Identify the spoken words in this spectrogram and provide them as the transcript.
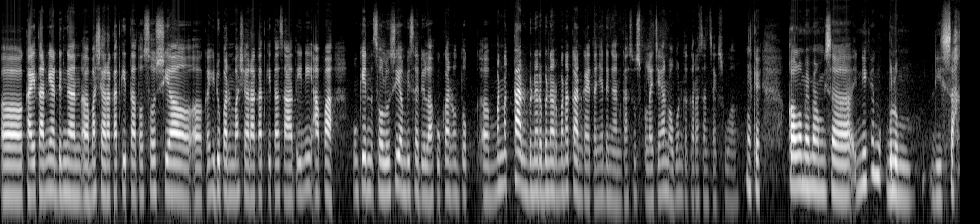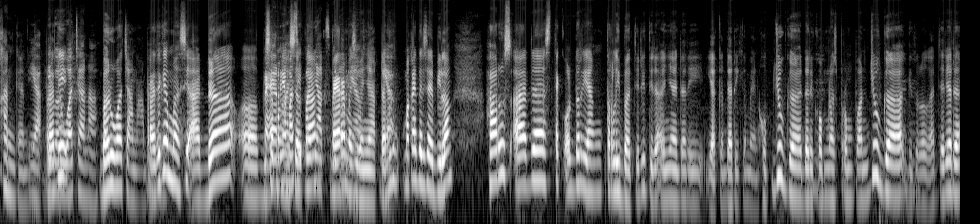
uh, kaitannya dengan uh, masyarakat kita atau sosial uh, kehidupan masyarakat kita saat ini, apa mungkin solusi yang bisa dilakukan untuk uh, menekan, benar-benar menekan kaitannya dengan kasus pelecehan maupun maupun kekerasan seksual. Oke, kalau memang bisa ini kan belum disahkan kan ya? Berarti baru wacana. Baru wacana. Berarti kan masih ada uh, bisa PR menghasilkan masih banyak PR masih banyak. Dan ya. makanya tadi saya bilang harus ada stakeholder yang terlibat. Jadi tidak hanya dari ya dari Kemenhub juga, dari. Komnas Perempuan juga hmm. gitu loh kan. Jadi ada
